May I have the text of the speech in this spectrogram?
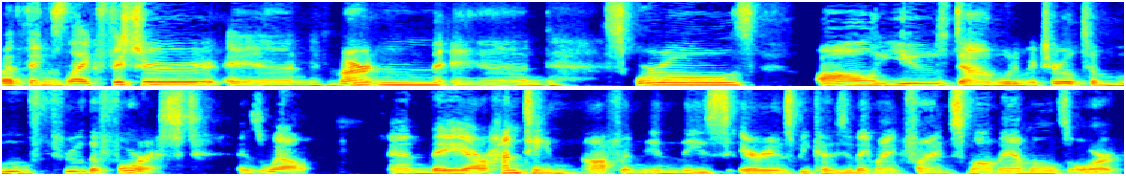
But things like fisher and marten and squirrels all use down woody material to move through the forest as well and they are hunting often in these areas because they might find small mammals or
